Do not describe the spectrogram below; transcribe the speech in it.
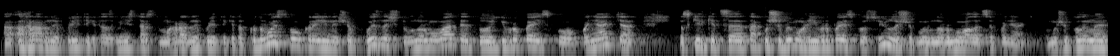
аграрної політики та з міністерством аграрної політики та продовольства України, щоб визначити унормувати до європейського поняття, оскільки це також і вимоги Європейського союзу, щоб ми нормували це поняття. Тому що коли ми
